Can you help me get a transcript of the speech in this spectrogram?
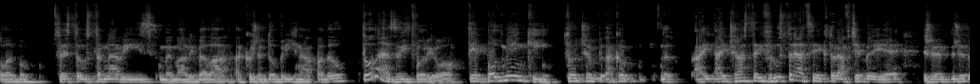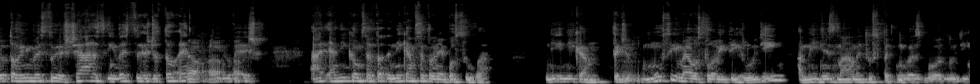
lebo cestou z Trnavy sme mali veľa akože dobrých nápadov. To nás vytvorilo. Tie podmienky, to, čo ako, aj, aj časť tej frustrácie, ktorá v tebe je, že, že do toho investuješ čas, investuješ do toho energiu, no, no, no. vieš. A, a nikom sa to, nikam sa to neposúva nikam. Takže mm. musíme osloviť tých ľudí a my dnes máme tú spätnú väzbu od ľudí.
